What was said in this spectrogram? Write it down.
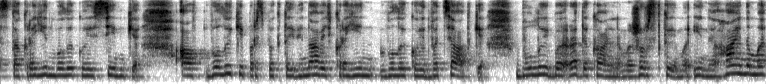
ЄС та країн Великої Сімки, а в великій перспективі навіть країн Великої Двадцятки були би радикальними, жорсткими і негайними,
